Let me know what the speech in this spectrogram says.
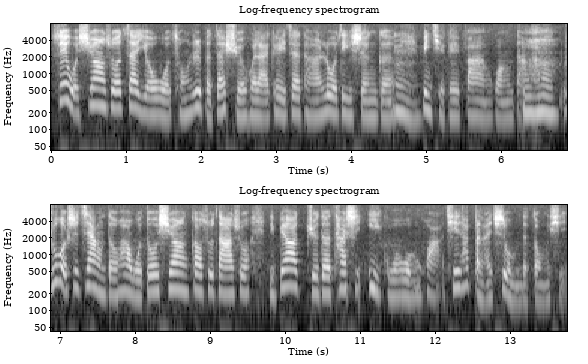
所以我希望说，再由我从日本再学回来，可以在台湾落地生根，嗯。并且可以发扬光大。嗯，如果是这样的话，我都希望告诉大家说，你不要觉得它是异国文化，其实它本来是我们的东西，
